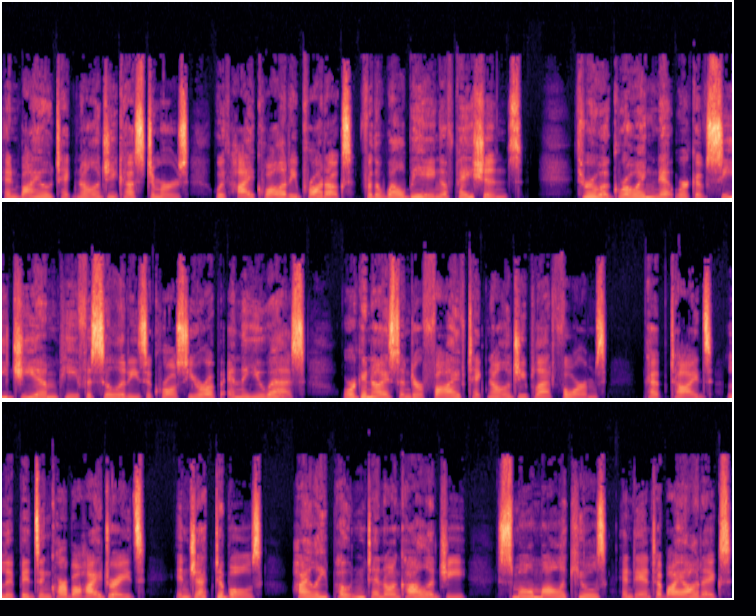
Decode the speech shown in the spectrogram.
and biotechnology customers with high quality products for the well being of patients. Through a growing network of CGMP facilities across Europe and the U.S., organized under five technology platforms peptides, lipids and carbohydrates, injectables, highly potent in oncology, small molecules, and antibiotics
